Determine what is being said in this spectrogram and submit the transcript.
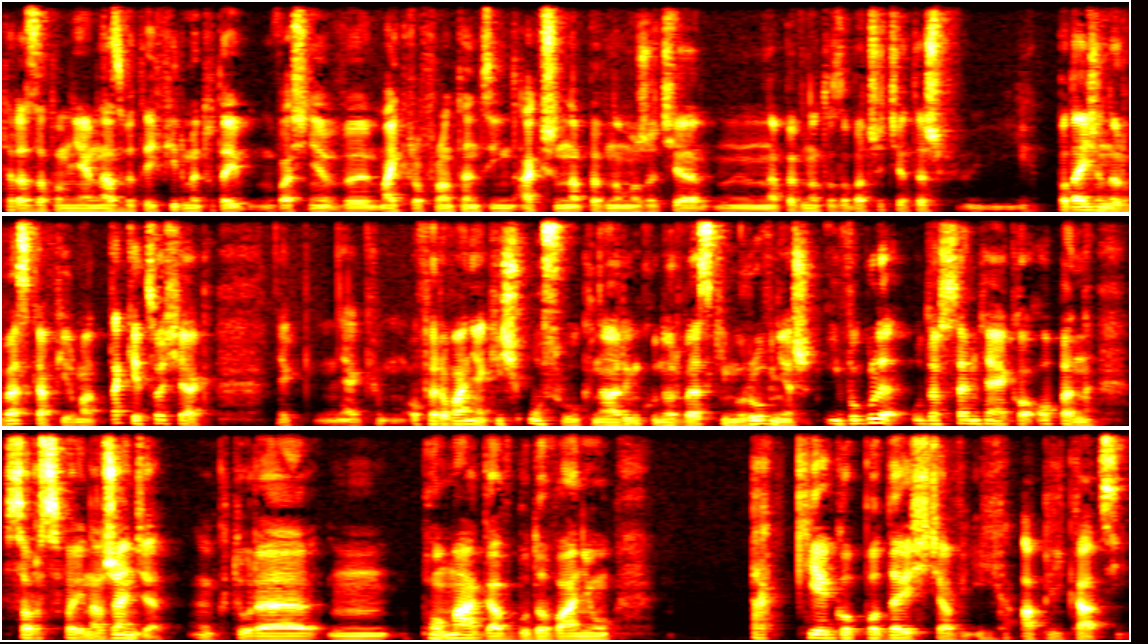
teraz zapomniałem nazwy tej firmy, tutaj właśnie w Micro Frontend in Action na pewno możecie, mm, na pewno to zobaczycie też, bodajże norweska firma, takie coś jak, jak, jak oferowanie jakichś usług na rynku norweskim również i w ogóle udostępnia jako open source swoje narzędzie, które mm, pomaga w budowaniu takiego podejścia w ich aplikacji.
